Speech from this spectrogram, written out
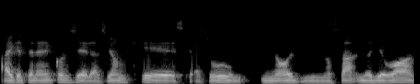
Hay que tener en consideración que Escazú no, no, no llevó a,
